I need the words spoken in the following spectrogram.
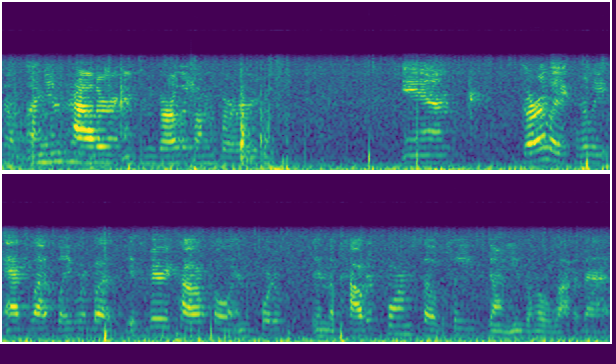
some onion powder and some garlic on the bird. And garlic really adds a lot of flavor, but it's very powerful in the porter, in the powdered form, so please don't use a whole lot of that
